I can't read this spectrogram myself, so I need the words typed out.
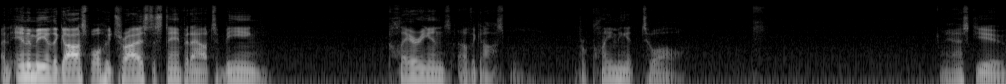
an enemy of the gospel who tries to stamp it out to being clarions of the gospel, proclaiming it to all. We ask you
